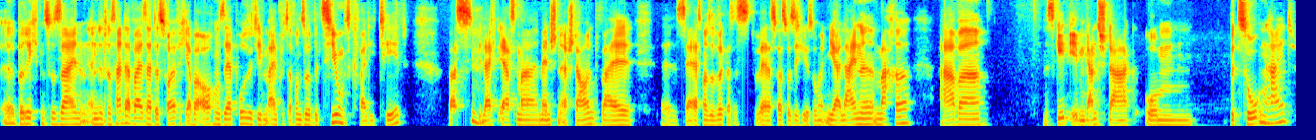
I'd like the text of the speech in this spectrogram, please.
äh, berichten zu sein. Und interessanterweise hat das häufig aber auch einen sehr positiven Einfluss auf unsere Beziehungsqualität was mhm. vielleicht erstmal Menschen erstaunt, weil äh, es ja erstmal so wirkt, das wäre das was, was ich so mit mir alleine mache. Aber es geht eben ganz stark um Bezogenheit.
